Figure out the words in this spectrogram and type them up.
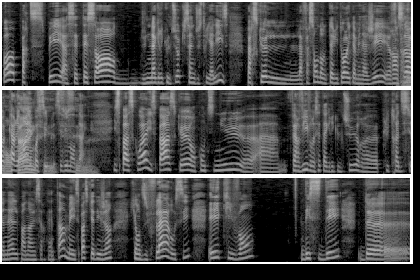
pas participer à cet essor d'une agriculture qui s'industrialise parce que la façon dont le territoire est aménagé rend ça carrément impossible. C'est des montagnes. Il se passe quoi? Il se passe qu'on continue euh, à faire vivre cette agriculture euh, plus traditionnelle pendant un certain temps, mais il se passe qu'il y a des gens qui ont du flair aussi et qui vont décider de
